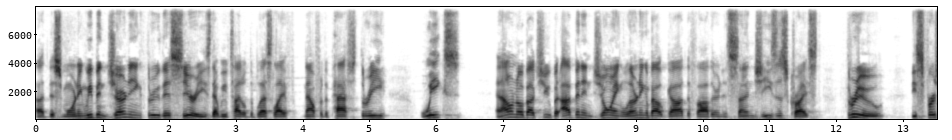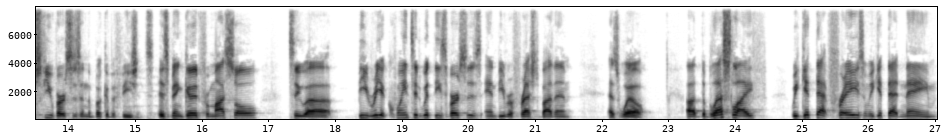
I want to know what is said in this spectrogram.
uh, this morning. We've been journeying through this series that we've titled The Blessed Life now for the past three weeks. And I don't know about you, but I've been enjoying learning about God the Father and His Son, Jesus Christ, through these first few verses in the book of Ephesians. It's been good for my soul to uh, be reacquainted with these verses and be refreshed by them as well. Uh, the blessed life, we get that phrase and we get that name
